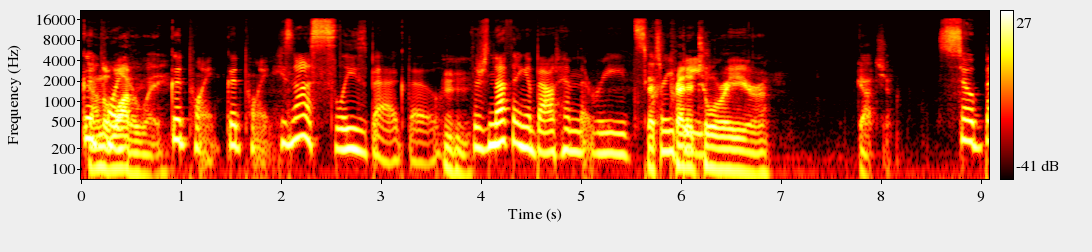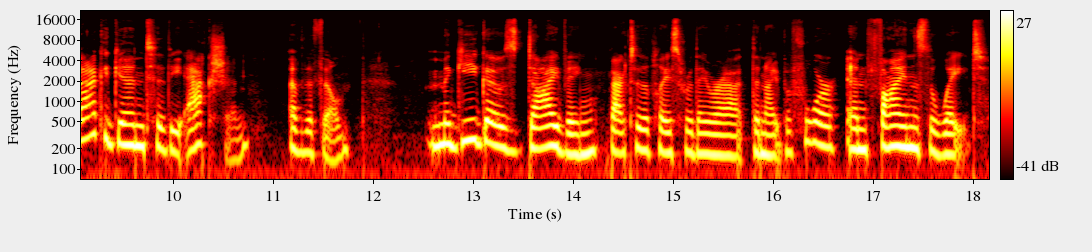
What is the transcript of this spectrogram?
Good down point. the waterway. Good point. Good point. He's not a sleazebag, though. Mm-hmm. There's nothing about him that reads That's creepy. predatory or gotcha. So back again to the action of the film. McGee goes diving back to the place where they were at the night before and finds the weight.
